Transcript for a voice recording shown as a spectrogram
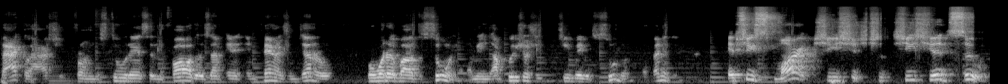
backlash from the students and the fathers and, and, and parents in general. But what about the suing? I mean, I'm pretty sure she, she'll be able to sue them, if anything. If she's smart, she should she should sue.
